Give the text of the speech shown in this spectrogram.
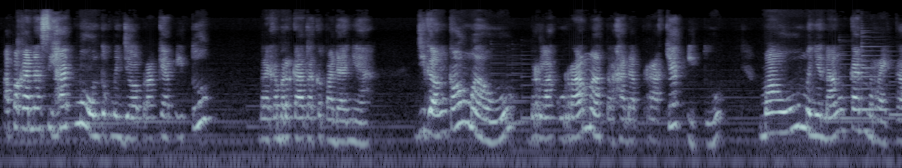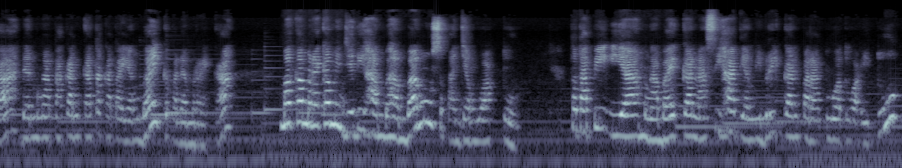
Apakah nasihatmu untuk menjawab rakyat itu? Mereka berkata kepadanya, jika engkau mau berlaku ramah terhadap rakyat itu, mau menyenangkan mereka dan mengatakan kata-kata yang baik kepada mereka, maka mereka menjadi hamba-hambamu sepanjang waktu. Tetapi ia mengabaikan nasihat yang diberikan para tua-tua itu,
